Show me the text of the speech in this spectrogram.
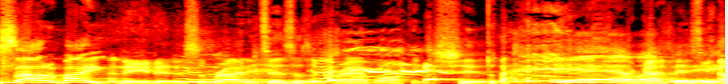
saw the bike. That nigga did a sobriety test as a crab walk and shit. Like, Yeah, I got was this, yo.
